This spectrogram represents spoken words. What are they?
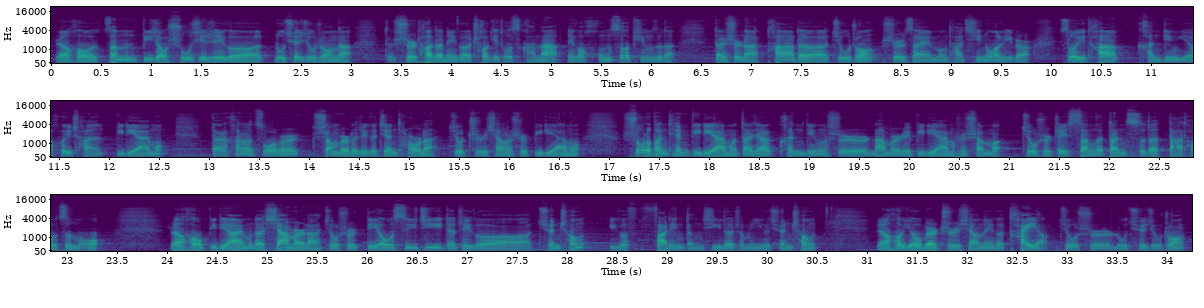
然后咱们比较熟悉这个鹿雀酒庄呢，是它的那个超级托斯卡纳那个红色瓶子的。但是呢，它的酒庄是在蒙塔奇诺里边，所以它肯定也会产 BDM。大家看到左边上边的这个箭头呢，就指向是 BDM。说了半天 BDM，大家肯定是纳闷这 BDM 是什么？就是这三个单词的打头字母。然后 BDM 的下面呢，就是 DOCG 的这个全称，一个法定等级的这么一个全称。然后右边指向那个太阳，就是鹿雀酒庄。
